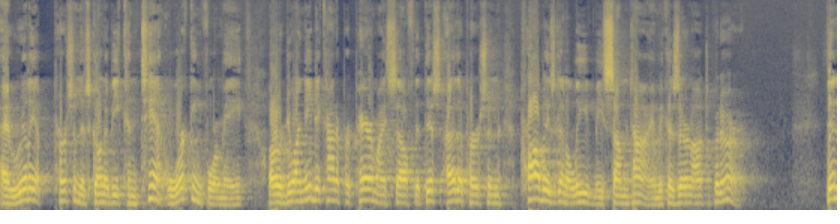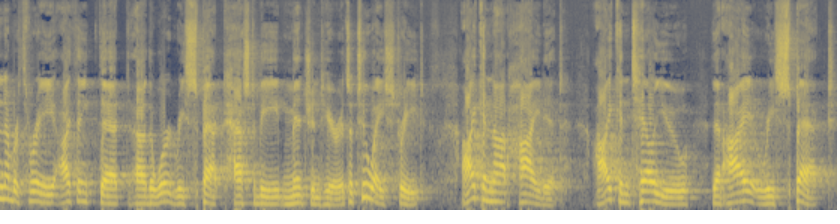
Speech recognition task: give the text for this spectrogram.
a really a person that's going to be content working for me, or do I need to kind of prepare myself that this other person probably is going to leave me sometime because they're an entrepreneur? Then, number three, I think that uh, the word respect has to be mentioned here. It's a two way street. I cannot hide it. I can tell you that I respect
